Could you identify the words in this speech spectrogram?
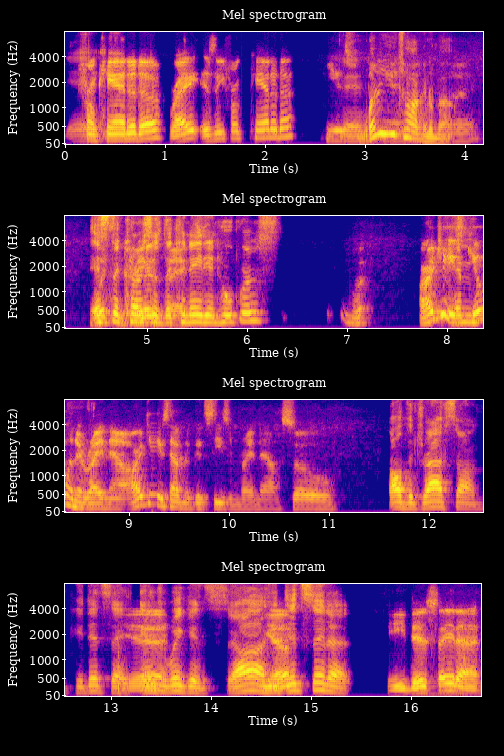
Yeah. from Canada, right? Isn't he from Canada? he is. Yeah. from What are you Canada, talking about? It's What's the the curse of the effect? Canadian Hoopers. What? RJ is Him- killing it right now. RJ is having a good season right now. So Oh, the draft song. He did say Yeah. Andrew Wiggins. Ah, he Yep. did say that. He did say that.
